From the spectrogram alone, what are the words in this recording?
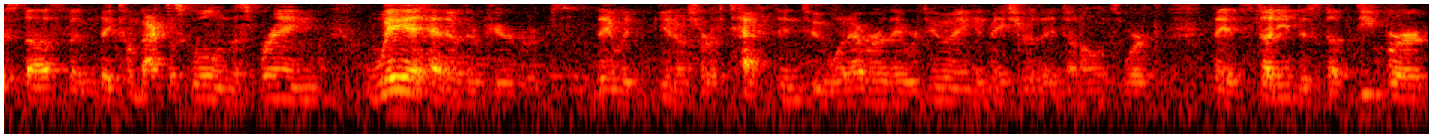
this stuff, and they'd come back to school in the spring way ahead of their peer groups. They would, you know, sort of test into whatever they were doing and make sure they'd done all this work. They had studied this stuff deeper,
